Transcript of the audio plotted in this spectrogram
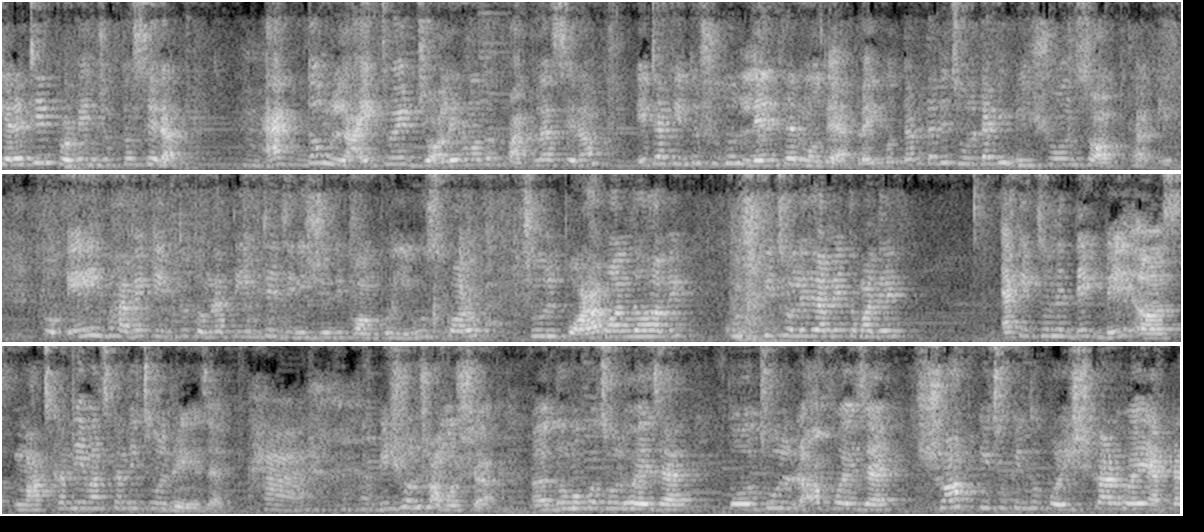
কেরাটিন প্রোটিন যুক্ত সেরাম একদম লাইট ওয়েট জলের মতন পাতলা সেরাম এটা কিন্তু শুধু লেন্থের মধ্যে অ্যাপ্লাই করতে হবে। তাহলে চুলটা কি ভীষণ সফট থাকে। তো এইভাবে কিন্তু তোমরা তিনটে জিনিস যদি কম্পো ইউজ করো চুল পড়া বন্ধ হবে খুশকি চলে যাবে তোমাদের। এক একজনের দেখবে মাঝখান দিয়ে মাঝখান দিয়ে চুল ভেঙে যায়। হ্যাঁ। ভীষণ সমস্যা। দুমুখো চুল হয়ে যায় তো চুল রাফ হয়ে যায়। সব কিছু কিন্তু পরিষ্কার হয়ে একটা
